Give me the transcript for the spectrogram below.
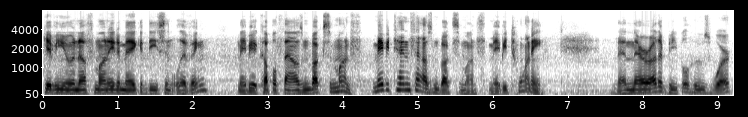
giving you enough money to make a decent living, maybe a couple thousand bucks a month, maybe 10,000 bucks a month, maybe 20. Then there are other people whose work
